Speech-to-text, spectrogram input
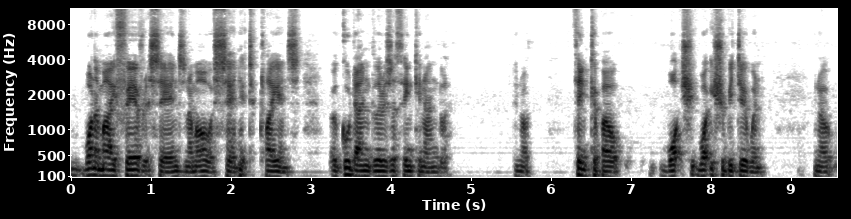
one of my favourite sayings, and I'm always saying it to clients: a good angler is a thinking angler. You know, think about what sh- what you should be doing. You know,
